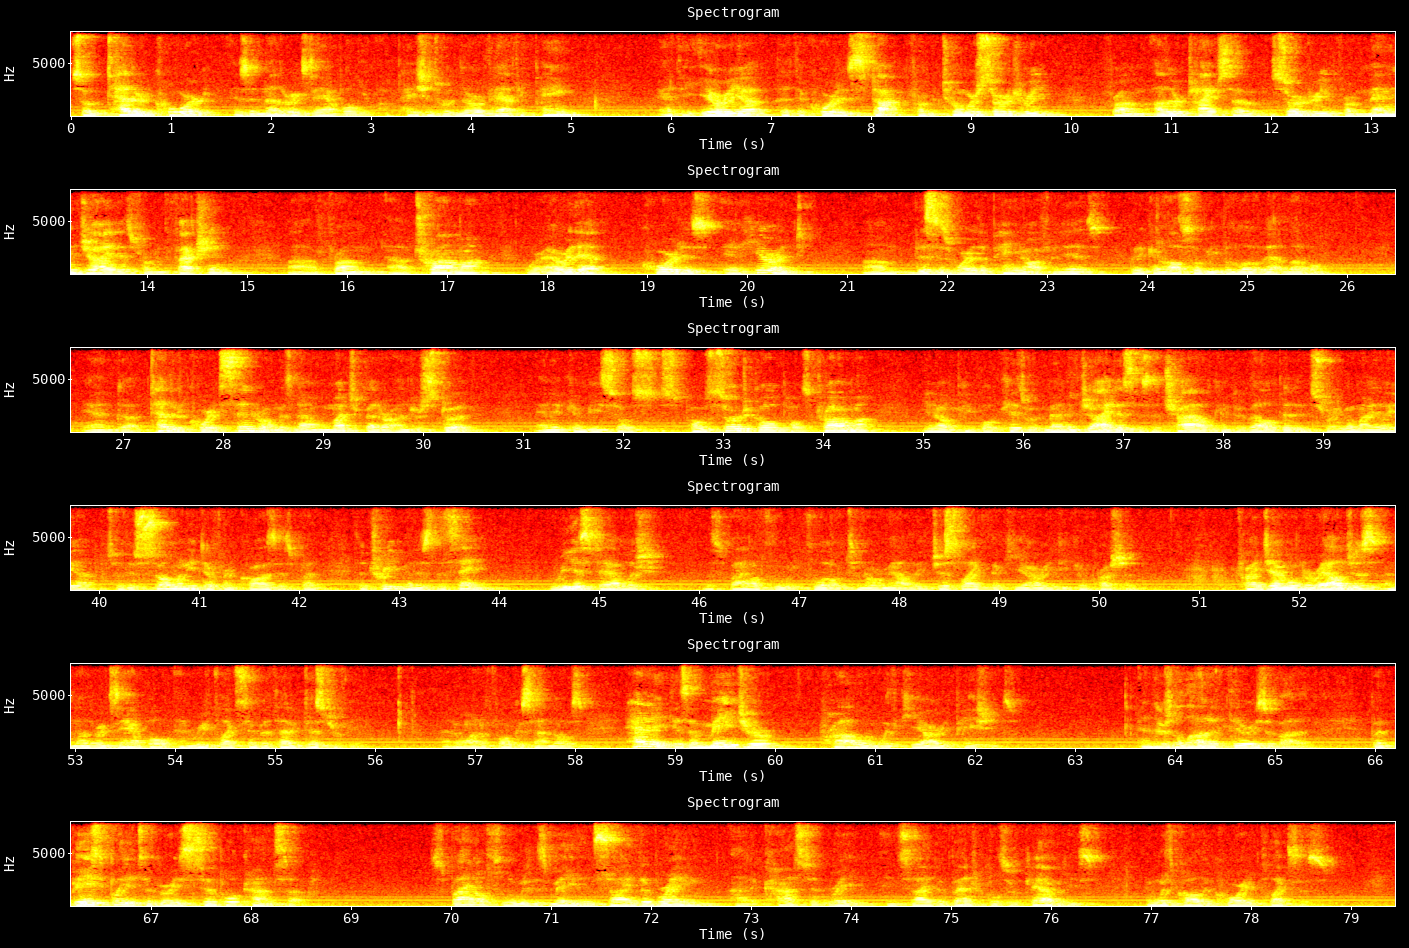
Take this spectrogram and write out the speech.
So tethered cord is another example of patients with neuropathic pain. at the area that the cord is stuck from tumor surgery, from other types of surgery, from meningitis, from infection, uh, from uh, trauma, wherever that cord is adherent, um, this is where the pain often is, but it can also be below that level. And uh, tethered cord syndrome is now much better understood, and it can be so post-surgical, post-trauma. You know, people, kids with meningitis as a child can develop it in syringomyelia. So there's so many different causes, but the treatment is the same. Reestablish the spinal fluid flow to normality, just like the Chiari decompression. Trigeminal neuralgia, another example, and reflex sympathetic dystrophy. I don't want to focus on those. Headache is a major problem with Chiari patients. And there's a lot of theories about it. But basically, it's a very simple concept. Spinal fluid is made inside the brain on a constant rate inside the ventricles or cavities in what's called the choroid plexus.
